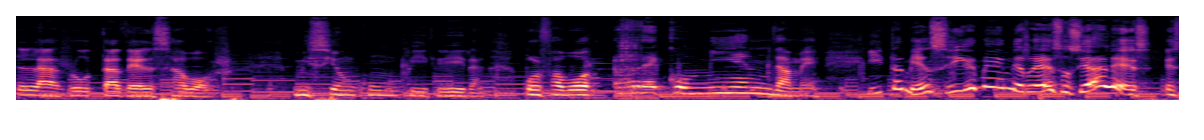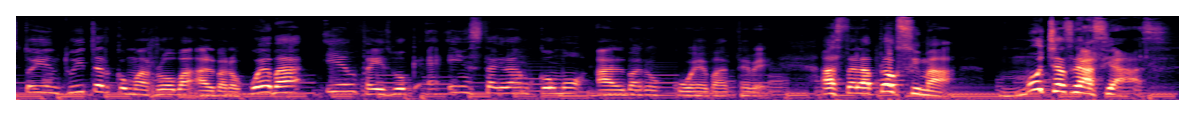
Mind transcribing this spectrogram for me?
La Ruta del Sabor misión cumplida. Por favor, recomiéndame. Y también sígueme en mis redes sociales. Estoy en Twitter como arroba Álvaro Cueva y en Facebook e Instagram como Álvaro Cueva TV. Hasta la próxima. Muchas gracias.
